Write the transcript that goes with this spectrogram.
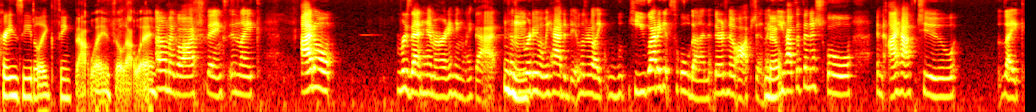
crazy to like think that way and feel that way. oh my gosh, thanks. And like, I don't resent him or anything like that because we Mhm. were doing what we had to do. Because we're like, you got to get school done. There's no option. Like, Nope. you have to finish school, and I have to, like,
